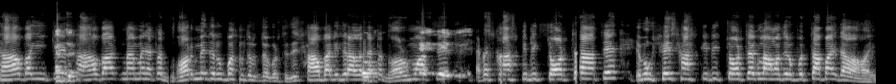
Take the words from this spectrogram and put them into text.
শাহবাগীকে আচ্ছা। শাহবাগ নামের একটা ধর্মেতে রূপান্তরিত করছে। যে শাহবাগীদের আলাদা একটা ধর্ম আছে একটা সাংস্কৃতিক চর্চা আছে এবং সেই সাংস্কৃতিক চর্চাগুলো আমাদের উপর চাপায় দেওয়া হয়।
